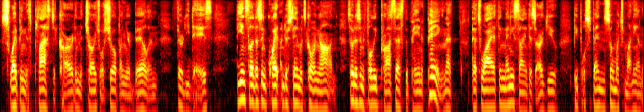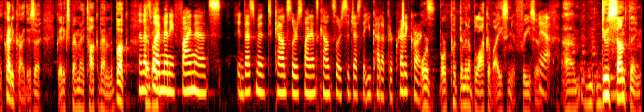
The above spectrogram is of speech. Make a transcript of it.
swiping this plastic card and the charge will show up on your bill in 30 days the insula doesn't quite understand what's going on, so it doesn't fully process the pain of paying. And that, that's why I think many scientists argue people spend so much money on the credit card. There's a great experiment I talk about in the book. And that's why many finance investment counselors, finance counselors suggest that you cut up your credit cards. or, or put them in a block of ice in your freezer. Yeah. Um, do something.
